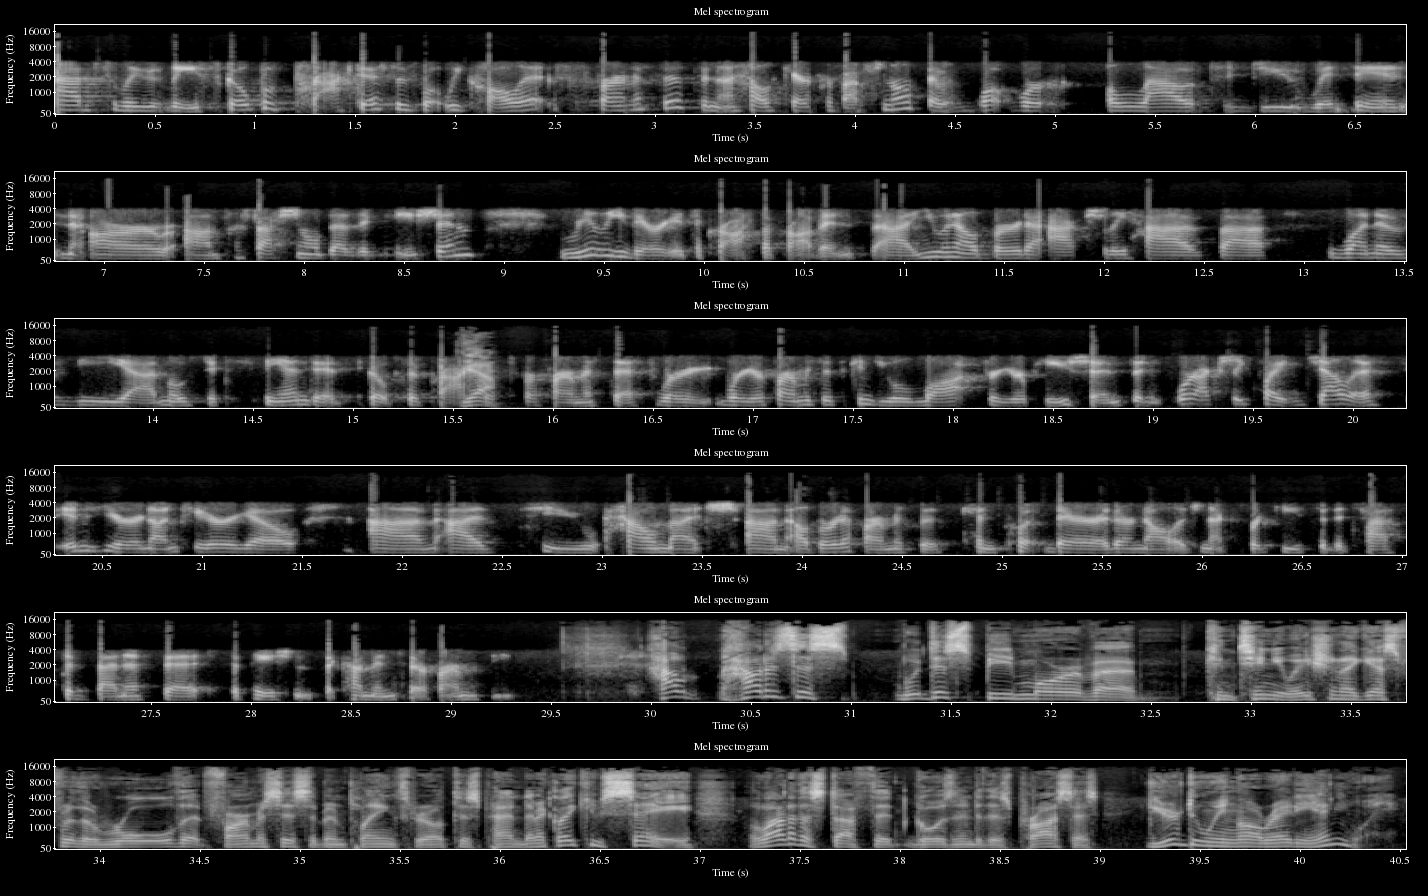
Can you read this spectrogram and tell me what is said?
Absolutely. Scope of practice is what we call it, pharmacists and a healthcare professional. So, what we're allowed to do within our um, professional designation really varies across the province. Uh, you in Alberta actually have uh, one of the uh, most expanded scopes of practice yeah. for pharmacists, where, where your pharmacist can do a lot for your patients. And we're actually quite jealous in here in Ontario um, as to how much um, Alberta pharmacists can put their, their knowledge and expertise to the test to benefit the patients that come into their pharmacies. How, how does this, would this be more of a continuation, I guess, for the role that pharmacists have been playing throughout this pandemic? Like you say, a lot of the stuff that goes into this process, you're doing already anyway.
